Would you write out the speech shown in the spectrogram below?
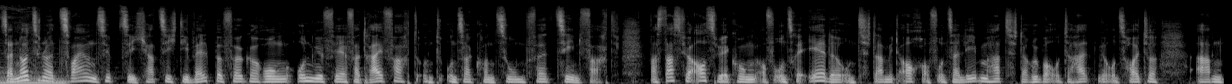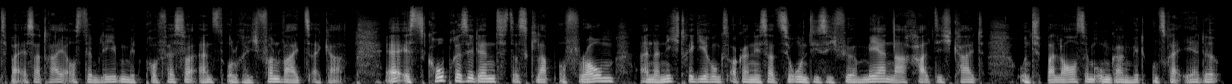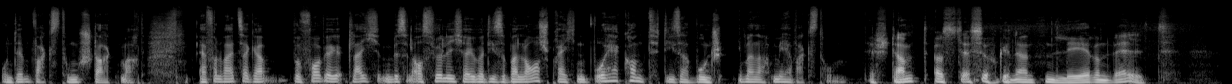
Seit 1972 hat sich die Weltbevölkerung ungefähr verdreifacht und unser Konsum verzehnfacht. Was das für Auswirkungen auf unsere Erde und damit auch auf unser Leben hat, darüber unterhalten wir uns heute Abend bei SA3 aus dem Leben mit Professor Ernst Ulrich von Weizsäcker. Er ist Co-Präsident des Club of Rome, einer Nichtregierungsorganisation, die sich für mehr Nachhaltigkeit und Balance im Umgang mit unserer Erde und dem Wachstum stark macht. Herr von Weizsäcker, bevor wir gleich ein bisschen ausführlicher über diese Balance sprechen. Woher kommt dieser Wunsch immer nach mehr Wachstum? Er stammt aus der sogenannten leeren Welt,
